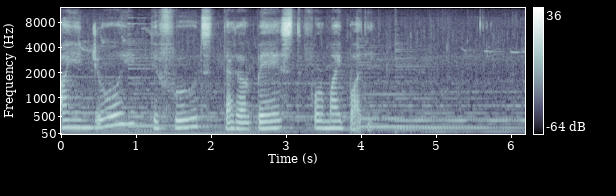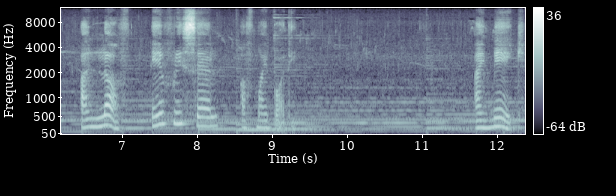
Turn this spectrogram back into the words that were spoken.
I enjoy the foods that are best for my body. I love every cell of my body. I make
